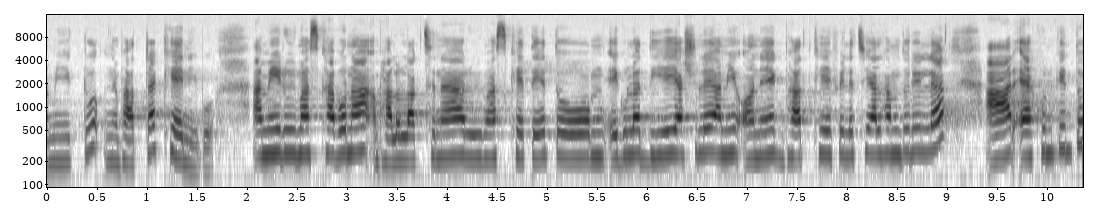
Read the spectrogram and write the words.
আমি একটু ভাতটা খেয়ে নিব। আমি রুই মাছ খাব না, ভালো লাগছে না রুই মাছ খেতে। তো এগুলো দিয়েই আসলে আমি অনেক ভাত খেয়ে ফেলেছি, আলহামদুলিল্লাহ। আর এখন কিন্তু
